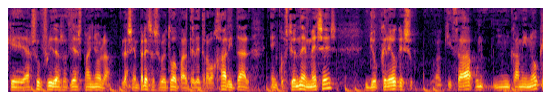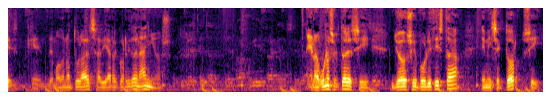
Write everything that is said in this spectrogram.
que ha sufrido la sociedad española, las empresas sobre todo para teletrabajar y tal, en cuestión de meses, yo creo que es quizá un, camino que, que de modo natural se había recorrido en años. En algunos sectores sí. Yo soy publicista, en mi sector sí.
